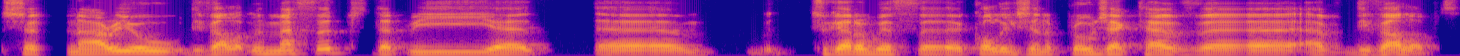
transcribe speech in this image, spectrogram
scenario development method that we, uh, um, together with colleagues in the project, have have developed.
